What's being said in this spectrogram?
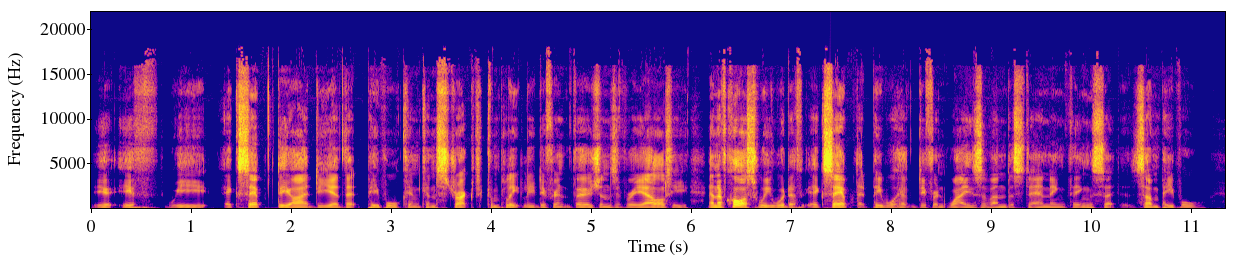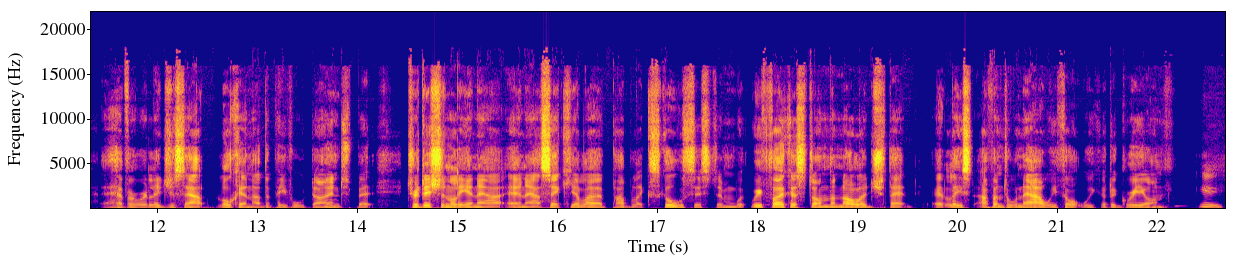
If we accept the idea that people can construct completely different versions of reality, and of course we would accept that people have different ways of understanding things. Some people have a religious outlook and other people don't. But traditionally in our in our secular public school system, we focused on the knowledge that at least up until now we thought we could agree on. Mm.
